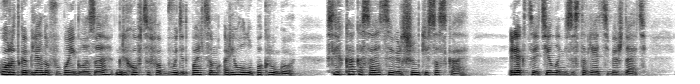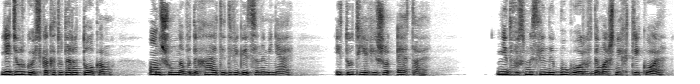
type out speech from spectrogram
Коротко глянув в мои глаза, Греховцев обводит пальцем ореолу по кругу, слегка касается вершинки соска. Реакция тела не заставляет себя ждать. Я дергаюсь, как от удара током. Он шумно выдыхает и двигается на меня. И тут я вижу это. Недвусмысленный бугор в домашних трико —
